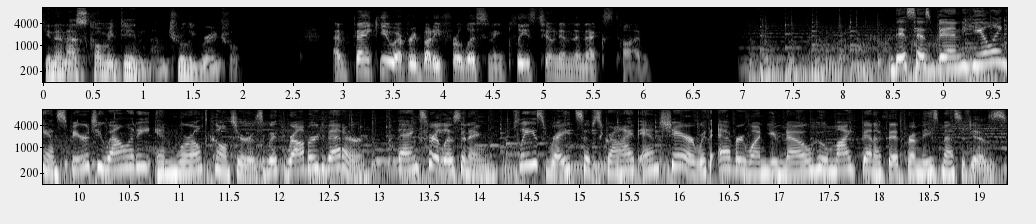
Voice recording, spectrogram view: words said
Kinanaskomitin, I'm truly grateful. And thank you, everybody, for listening. Please tune in the next time. This has been Healing and Spirituality in World Cultures with Robert Vetter. Thanks for listening. Please rate, subscribe, and share with everyone you know who might benefit from these messages.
